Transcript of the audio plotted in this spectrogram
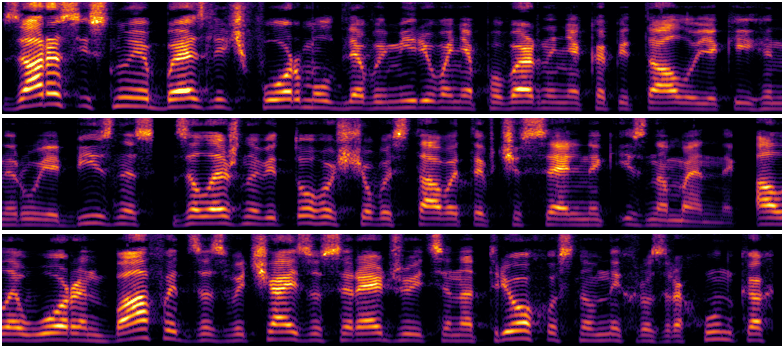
Зараз існує безліч формул для вимірювання повернення капіталу, який генерує бізнес, залежно від того, що ви ставите в чисельник і знаменник. Але Уоррен Баффет зазвичай зосереджується на трьох основних розрахунках.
